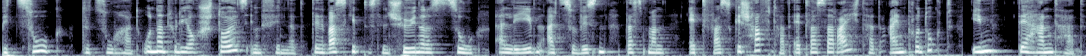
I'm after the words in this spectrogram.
Bezug dazu hat und natürlich auch Stolz empfindet. Denn was gibt es denn Schöneres zu erleben, als zu wissen, dass man etwas geschafft hat, etwas erreicht hat, ein Produkt in der Hand hat.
